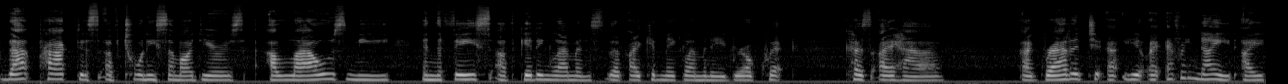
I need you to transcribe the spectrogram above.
that practice of 20 some odd years allows me in the face of getting lemons that I can make lemonade real quick because I have a gratitude. Uh, you know, every night I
